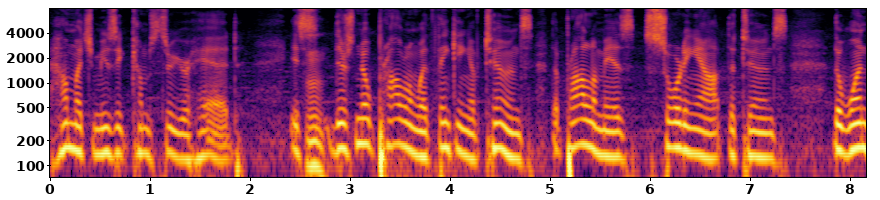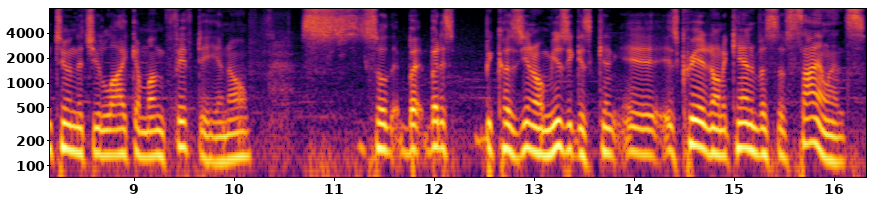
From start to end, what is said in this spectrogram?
how much music comes through your head. It's Mm. there's no problem with thinking of tunes. The problem is sorting out the tunes, the one tune that you like among 50, you know. So but but it's because, you know, music is is created on a canvas of silence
